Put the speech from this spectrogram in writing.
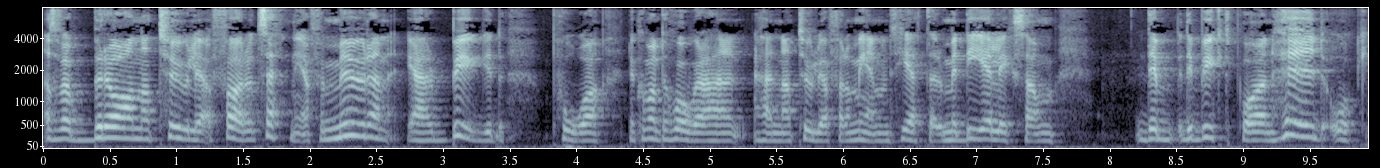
alltså det var bra naturliga förutsättningar. För muren är byggd på, nu kommer jag inte ihåg vad det här, här naturliga fenomenet heter, men det är liksom det, det är byggt på en höjd och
